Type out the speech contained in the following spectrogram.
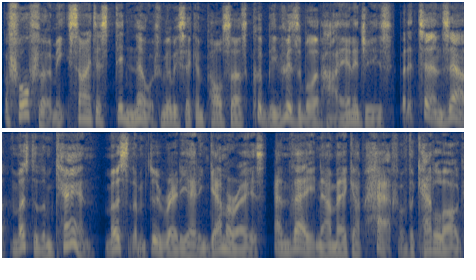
Before Fermi, scientists didn't know if millisecond pulsars could be visible at high energies, but it turns out most of them can. Most of them do radiating gamma rays, and they now make up half of the catalogue.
